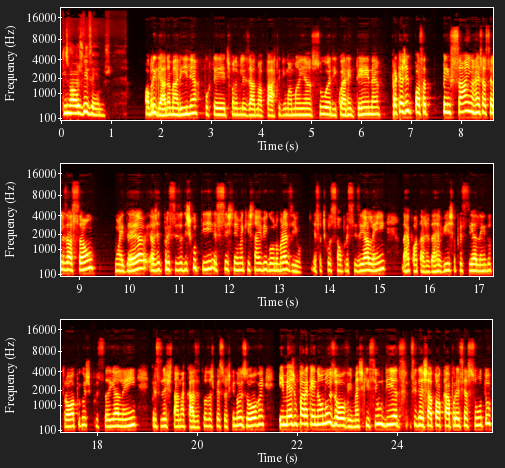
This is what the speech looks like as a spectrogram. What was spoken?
que nós vivemos. Obrigada, Marília, por ter disponibilizado uma parte de uma manhã sua de quarentena, para que a gente possa pensar em ressocialização, uma ideia, a gente precisa discutir esse sistema que está em vigor no Brasil. E essa discussão precisa ir além da reportagem da revista, precisa ir além do Trópicos, precisa ir além, precisa estar na casa de todas as pessoas que nos ouvem, e mesmo para quem não nos ouve, mas que se um dia se deixar tocar por esse assunto,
